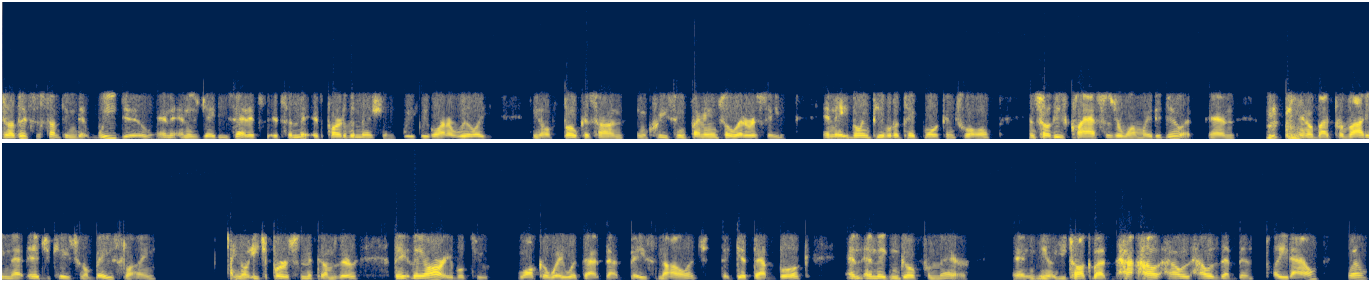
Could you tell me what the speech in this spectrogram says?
so this is something that we do, and, and as JD said, it's it's a it's part of the mission. We we want to really, you know, focus on increasing financial literacy, enabling people to take more control, and so these classes are one way to do it. And you know, by providing that educational baseline, you know, each person that comes there, they they are able to walk away with that that base knowledge. They get that book, and and they can go from there. And you know, you talk about how how how has that been played out? Well,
